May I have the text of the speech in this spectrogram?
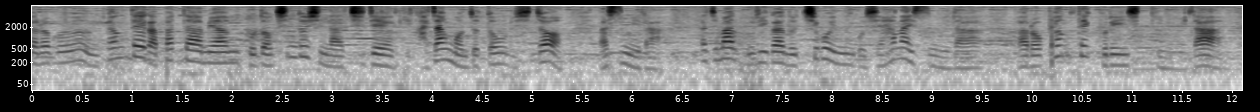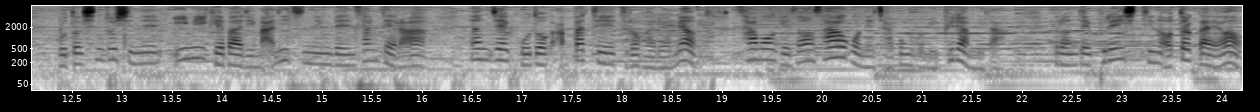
여러분 평택 아파트 하면 고덕 신도시나 지제역이 가장 먼저 떠오르시죠? 맞습니다. 하지만 우리가 놓치고 있는 곳이 하나 있습니다. 바로 평택 브레인시티입니다. 고덕 신도시는 이미 개발이 많이 진행된 상태라 현재 고덕 아파트에 들어가려면 3억에서 4억 원의 자본금이 필요합니다. 그런데 브레인시티는 어떨까요?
